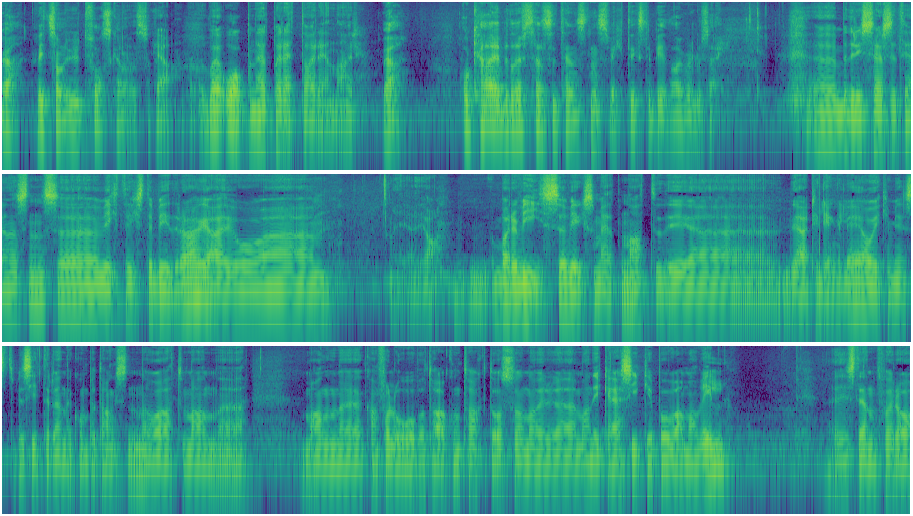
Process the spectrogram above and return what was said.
Ja, Litt sånn utforskende, altså. Ja. Åpenhet på rette arenaer. Ja. Og hva er bedriftshelsetjenestens viktigste bidrag, vil du si? Eh, Bedriftshelsetjenestens eh, viktigste bidrag er jo eh, ja, bare vise virksomheten at de, de er tilgjengelige og ikke minst besitter denne kompetansen, og at man, man kan få lov å ta kontakt også når man ikke er sikker på hva man vil. Istedenfor å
